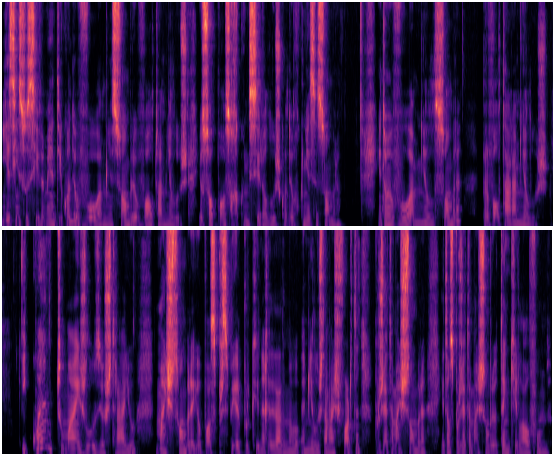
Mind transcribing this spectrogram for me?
E assim sucessivamente. E quando eu vou à minha sombra, eu volto à minha luz. Eu só posso reconhecer a luz quando eu reconheço a sombra. Então eu vou à minha sombra para voltar à minha luz. E quanto mais luz eu extraio, mais sombra eu posso perceber, porque na realidade a minha luz está mais forte, projeta mais sombra. Então, se projeta mais sombra, eu tenho que ir lá ao fundo.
